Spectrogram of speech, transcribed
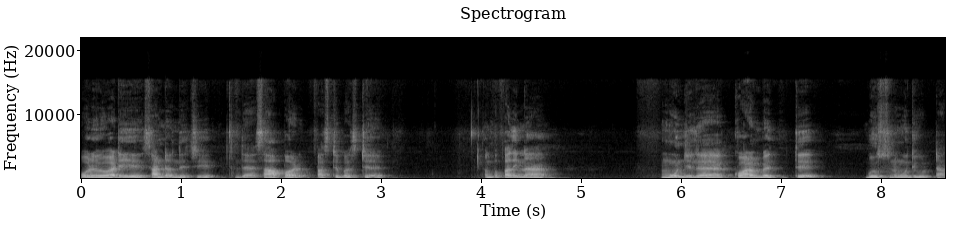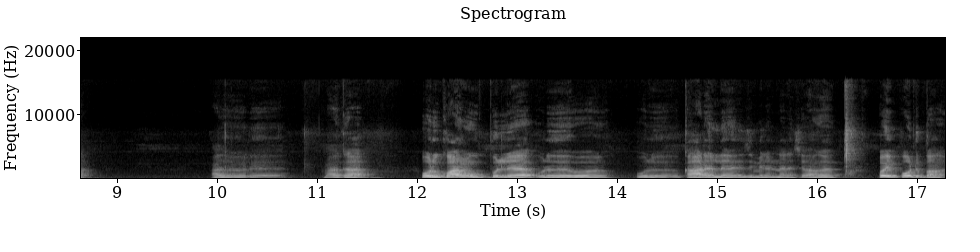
ஒரு வாட்டி சண்டை வந்துச்சு. இந்த சாப்பாடு ஃபஸ்ட்டு ஃபஸ்ட்டு அப்போ பார்த்தீங்கன்னா மூஞ்சில் குழம்பு எடுத்து புஷ்னு ஊற்றி விட்டான். அது ஒரு மகா ஒரு குழம்பு உப்பு இல்லை ஒரு ஒரு காரம் இல்லை எதுவுமே இல்லை செய்வாங்க போய் போட்டுப்பாங்க.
